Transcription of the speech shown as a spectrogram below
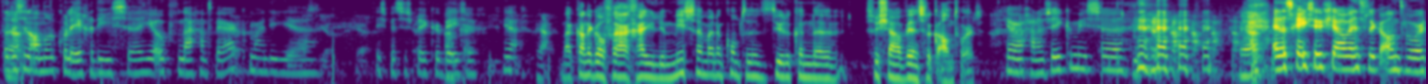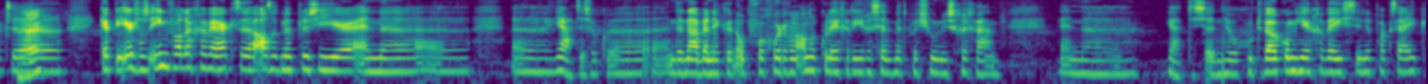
Dat Ja. is een andere collega die is hier ook vandaag aan het werk, maar die eh, is met zijn spreker bezig. Ja. Ja, nou kan ik wel vragen, gaan jullie missen? Maar dan komt er natuurlijk een eh, sociaal wenselijk antwoord. ja, we gaan hem zeker missen. Ja? En dat is geen sociaal wenselijk antwoord. eh. Nee? Ik heb hier eerst als invaller gewerkt, eh, altijd met plezier. En ja, het is ook. en daarna ben ik een opvolger geworden van een andere collega die recent met pensioen is gegaan. En ja, het is een heel goed welkom hier geweest in de praktijk.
